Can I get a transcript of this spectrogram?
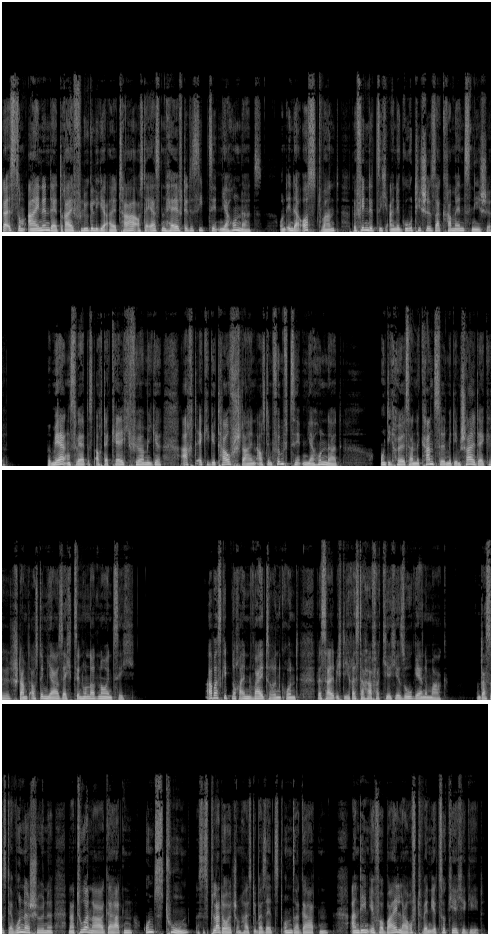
Da ist zum einen der dreiflügelige Altar aus der ersten Hälfte des 17. Jahrhunderts und in der Ostwand befindet sich eine gotische Sakramentsnische. Bemerkenswert ist auch der kelchförmige, achteckige Taufstein aus dem 15. Jahrhundert und die hölzerne Kanzel mit dem Schalldeckel stammt aus dem Jahr 1690. Aber es gibt noch einen weiteren Grund, weshalb ich die Resterhafer Kirche so gerne mag. Und das ist der wunderschöne, naturnahe Garten uns tun, das ist Plattdeutsch und heißt übersetzt unser Garten, an den ihr vorbeilauft, wenn ihr zur Kirche geht.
